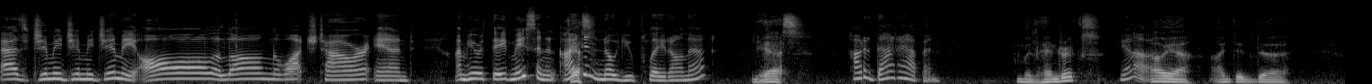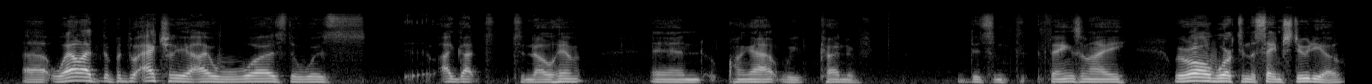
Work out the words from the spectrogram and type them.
As Jimi, Jimi, Jimi, all along the Watchtower. And I'm here with Dave Mason, and I Yes. didn't know you played on that. Yes, How did that happen? with Hendrix. Yeah. Oh yeah, I did. Uh, uh, well, I, but actually, I was there was I got to know him and hung out. We kind of did some th- things, and I we were all worked in the same studio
